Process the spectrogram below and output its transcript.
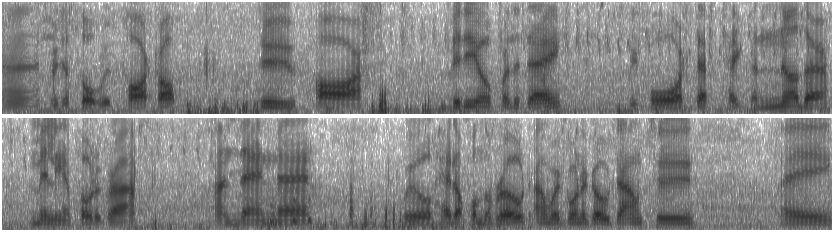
uh, so we just thought we'd park up, do our video for the day before Steph takes another million photographs and then uh, we'll head off on the road and we're going to go down to a,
